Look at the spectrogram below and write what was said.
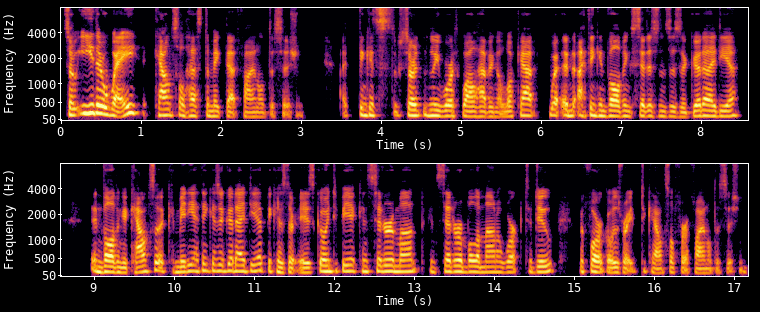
So either way, council has to make that final decision. I think it's certainly worthwhile having a look at. And I think involving citizens is a good idea involving a council, a committee, I think is a good idea because there is going to be a considerable amount, considerable amount of work to do before it goes right to council for a final decision.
